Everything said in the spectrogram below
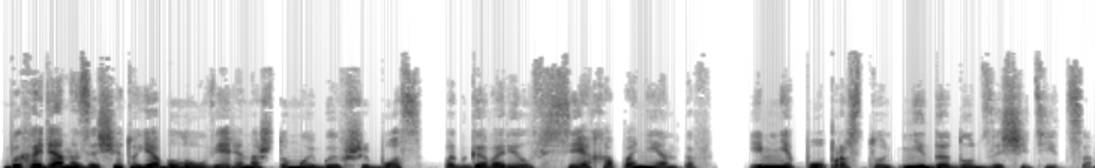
Выходя на защиту, я была уверена, что мой бывший босс подговорил всех оппонентов, и мне попросту не дадут защититься.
